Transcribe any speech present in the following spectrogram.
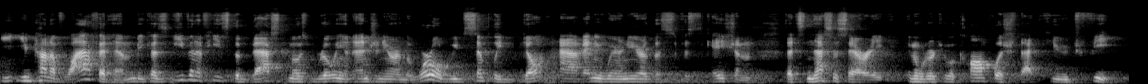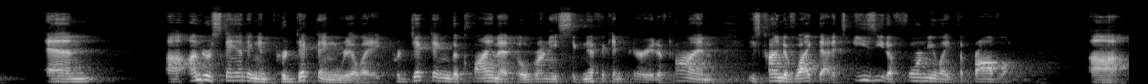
you, kind of laugh at him because even if he's the best, most brilliant engineer in the world, we simply don't have anywhere near the sophistication that's necessary in order to accomplish that huge feat. And uh, understanding and predicting really predicting the climate over any significant period of time is kind of like that it's easy to formulate the problem uh,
